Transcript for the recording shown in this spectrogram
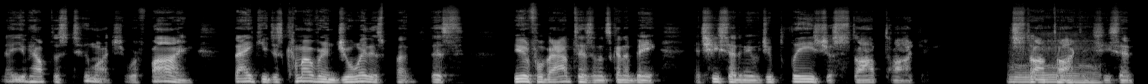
you know, you've helped us too much. We're fine. Thank you. Just come over and enjoy this, but this beautiful baptism it's going to be. And she said to me, would you please just stop talking? stop mm. talking. She said,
